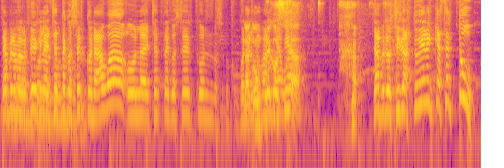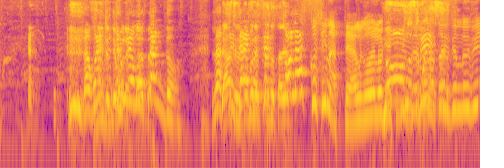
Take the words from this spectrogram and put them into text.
Ya, pero me refiero a que la echaste a cocer con agua o la echaste a cocer con. con la compré cocida. Ya, pero si las tuvieran que hacer tú. La weá te estoy preguntando. ¿Las ya, te solas? ¿Cocinaste algo de lo que no, no se puede está diciendo hoy día?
